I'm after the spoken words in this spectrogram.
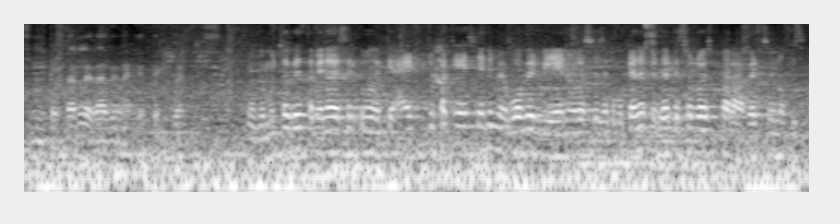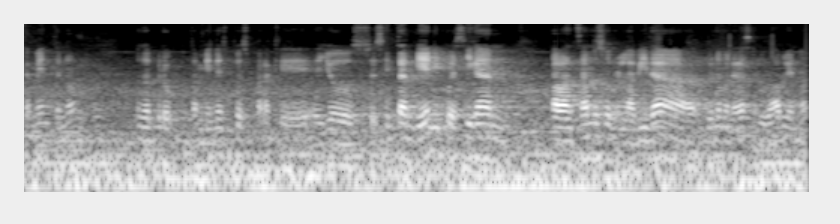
sin importar la edad en la que te encuentres como que muchas veces también ha de ser como de que, ay, yo para qué, si ya ni me voy a ver bien, o sea, como que ha de pensar que solo es para verse uno físicamente, ¿no? O sea, pero también es pues para que ellos se sientan bien y pues sigan avanzando sobre la vida de una manera saludable, ¿no?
